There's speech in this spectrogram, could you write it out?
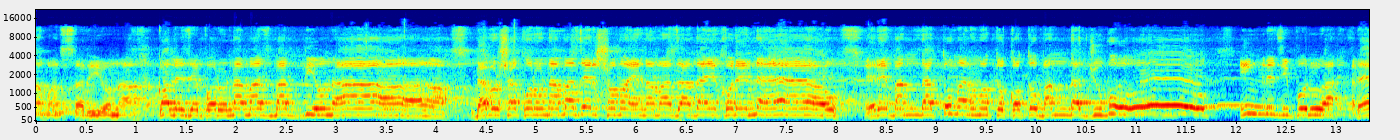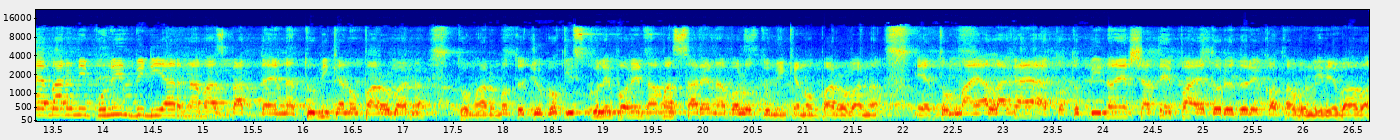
নামাজ সারিও না, কলেজে পড়ো নামাজ বাদ দিও না। ব্যবসা করো, নামাজের সময় নামাজ আদায় করে নাও। এরে বান্দা, তোমার মতো কত বান্দা যুবক। ইংরেজি পড়ুয়া, র্যাব আর্মি, পুলিশ, বিডিআর, নামাজ বাদ দেয় না। তুমি কেন পারবা না? তোমার মতো যুবক স্কুলে পড়ে নামাজ সারে না বলো, তুমি কেন পারবা না? এত মায়া লাগায়া, কত বিনয়ের সাথে পায়ে ধরে ধরে কথা বলি রে বাবা।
